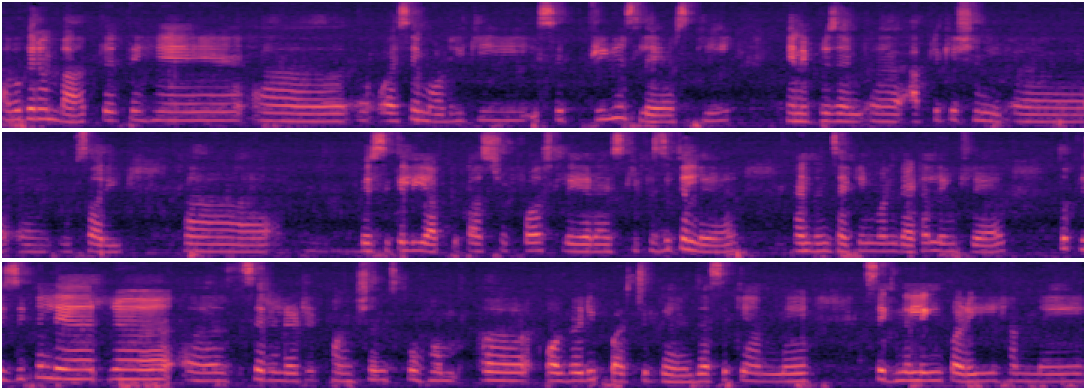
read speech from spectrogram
अब अगर हम बात करते हैं ओ एस मॉडल की इससे प्रीवियस लेयर्स की, यानी प्रेजेंट एप्लीकेशन सॉरी बेसिकली आपके पास जो फ़र्स्ट लेयर है, इसकी physical layer and then second one data link layer तो फ़िज़िकल लेयर से रिलेटेड फ़ंक्शंस को हम ऑलरेडी पढ़ चुके हैं। जैसे कि हमने सिग्नलिंग पढ़ी, हमने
